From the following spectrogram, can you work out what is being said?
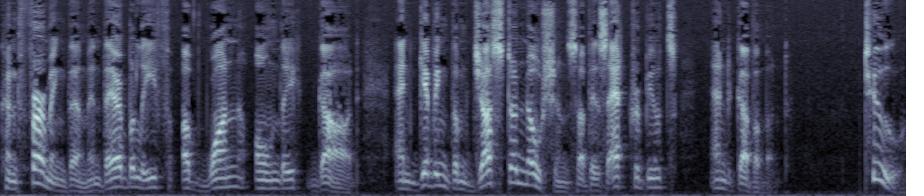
confirming them in their belief of one only God, and giving them juster notions of his attributes and government. 2.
